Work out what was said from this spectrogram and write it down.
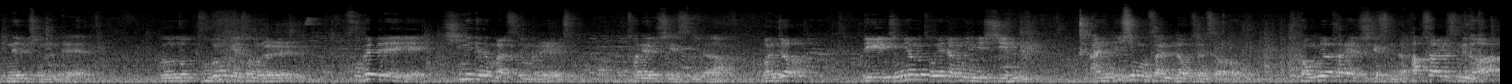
빛내주셨는데 그 두 분께서 오늘 후배들에게 힘이 되는 말씀을 전해주시겠습니다. 먼저 우리 김영통 회장님이신 안지신 목사님 나오셔서 격려사를 해주시겠습니다. 박수하겠습니다.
